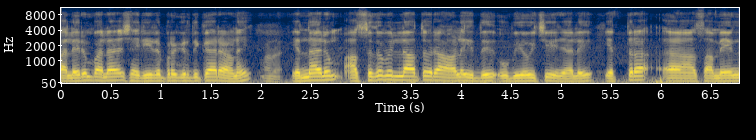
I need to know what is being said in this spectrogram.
പലരും പല ശരീരപ്രകൃതിക്കാരാണ്. അതെ. എന്നാലും അസുഖമില്ലാത്ത ഒരാൾ ഇത് ഉപയോഗിച്ചു കഴിഞ്ഞാൽ എത്ര സമയം സമയം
